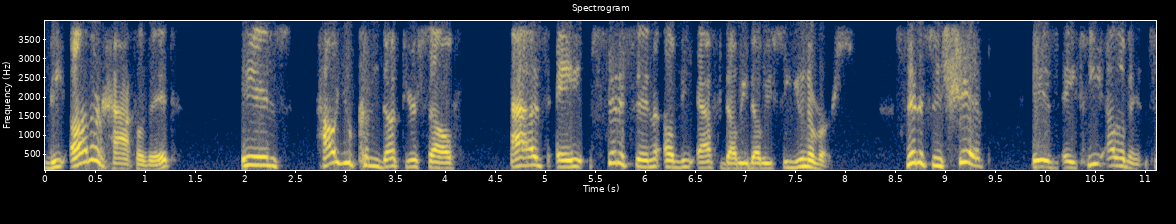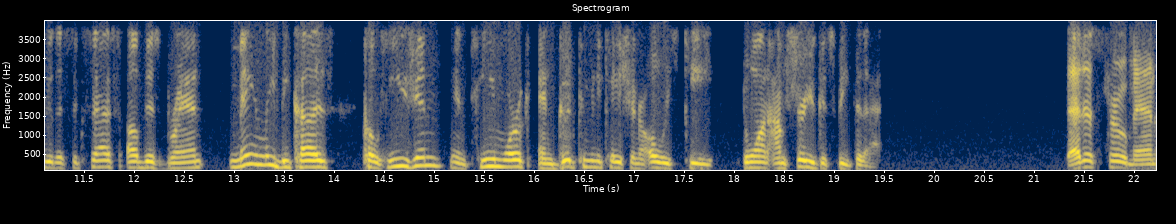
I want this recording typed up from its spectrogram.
The other half of it is how you conduct yourself as a citizen of the FWWC universe. Citizenship is a key element to the success of this brand, mainly because cohesion and teamwork and good communication are always key. Dewan, I'm sure you could speak to that. That is true, man.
